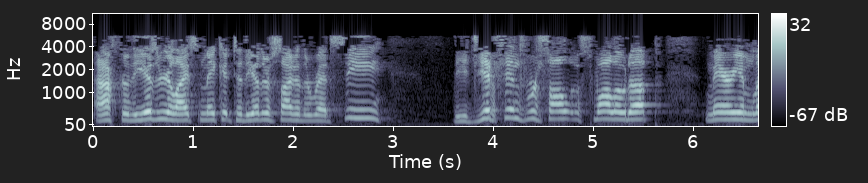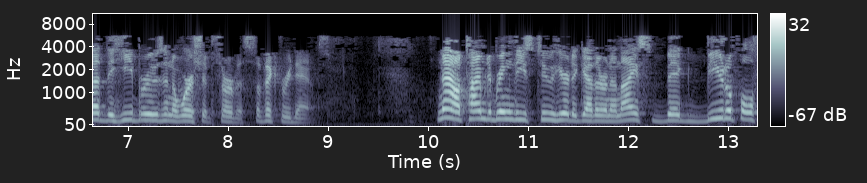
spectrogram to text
after the Israelites make it to the other side of the Red Sea, the Egyptians were swallowed up. Miriam led the Hebrews in a worship service, a victory dance. Now, time to bring these two here together in a nice, big, beautiful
